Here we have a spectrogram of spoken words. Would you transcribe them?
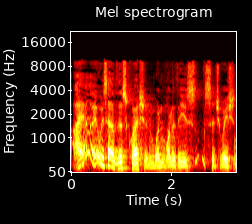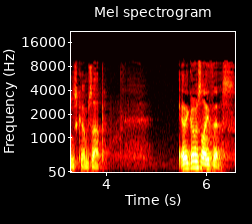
I, I always have this question when one of these situations comes up. And it goes like this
